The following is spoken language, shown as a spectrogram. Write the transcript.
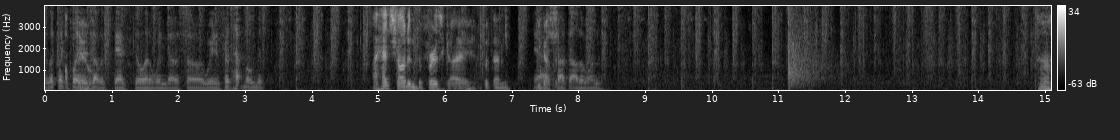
They look like Up players that would stand still in a window, so waiting for that moment. I headshot in the first guy, but then Yeah, I got the- shot the other one.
